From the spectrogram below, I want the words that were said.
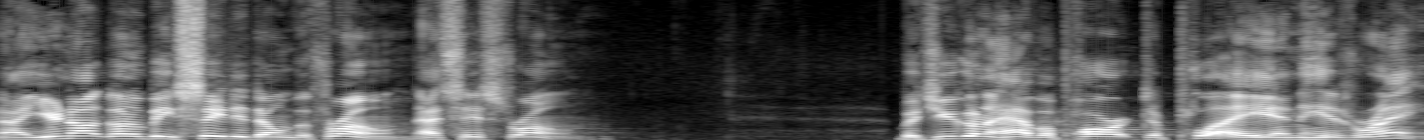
Now, you're not going to be seated on the throne, that's his throne. But you're going to have a part to play in his reign.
